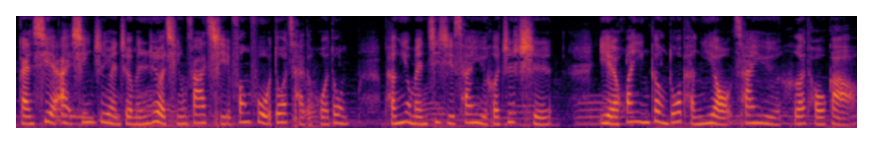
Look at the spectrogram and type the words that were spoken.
感谢爱心志愿者们热情发起丰富多彩的活动，朋友们积极参与和支持，也欢迎更多朋友参与和投稿。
